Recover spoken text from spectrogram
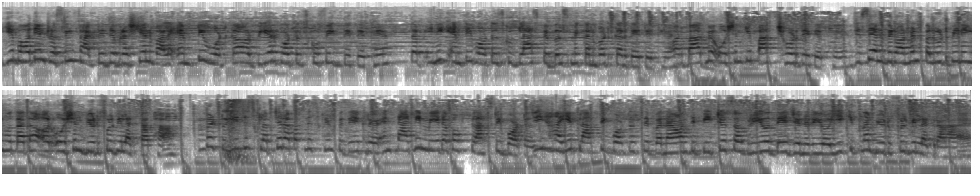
ये बहुत ही इंटरेस्टिंग फैक्ट है, जब रशियन वाले एम्प्टी वोटका और बियर बॉटल्स को फेंक देते थे, तब इन्हीं एम्प्टी बॉटल्स को ग्लास पेबल्स में कन्वर्ट कर देते थे और बाद में ओशन के पास छोड़ देते थे, जिससे एनवायरमेंट पोल्यूट भी नहीं होता था और ओशन ब्यूटीफुल भी लगता था। नंबर टू ये जो स्कल्पचर आप अपने स्क्रीन पे देख रहे हो entirely made up of plastic bottle जी हाँ ये प्लास्टिक बॉटल से बना on the beaches of Rio de Janeiro ये कितना ब्यूटीफुल भी लग रहा है।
